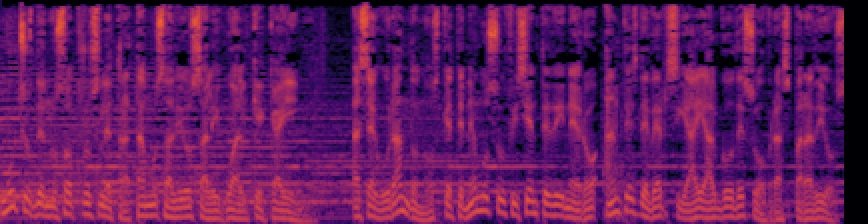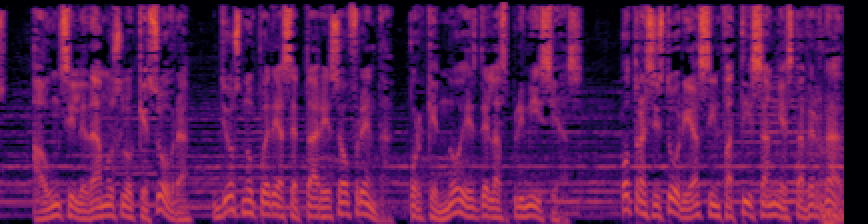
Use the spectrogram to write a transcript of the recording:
Muchos de nosotros le tratamos a Dios al igual que Caín, asegurándonos que tenemos suficiente dinero antes de ver si hay algo de sobras para Dios. Aun si le damos lo que sobra, Dios no puede aceptar esa ofrenda, porque no es de las primicias. Otras historias enfatizan esta verdad.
